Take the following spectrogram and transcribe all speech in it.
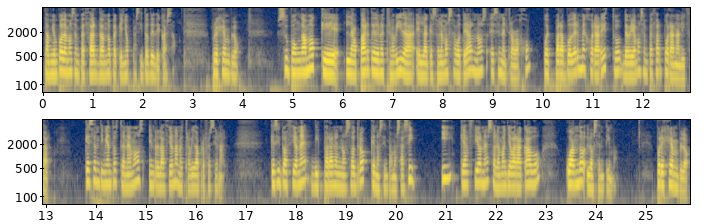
también podemos empezar dando pequeños pasitos desde casa. Por ejemplo, supongamos que la parte de nuestra vida en la que solemos sabotearnos es en el trabajo. Pues para poder mejorar esto deberíamos empezar por analizar qué sentimientos tenemos en relación a nuestra vida profesional qué situaciones disparan en nosotros que nos sintamos así y qué acciones solemos llevar a cabo cuando lo sentimos. Por ejemplo,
